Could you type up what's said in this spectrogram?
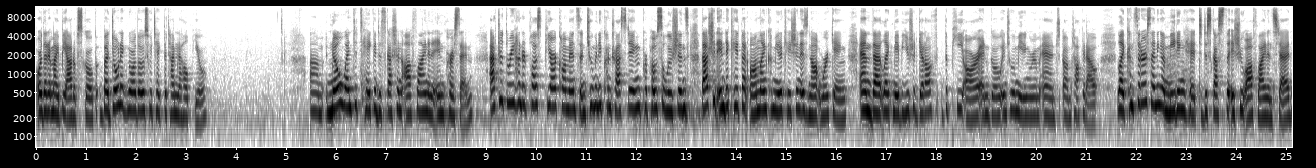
or that it might be out of scope, but don't ignore those who take the time to help you. Um, know when to take a discussion offline and in person. After 300 plus PR comments and too many contrasting proposed solutions, that should indicate that online communication is not working and that like maybe you should get off the PR and go into a meeting room and um, talk it out. Like consider sending a meeting hit to discuss the issue offline instead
